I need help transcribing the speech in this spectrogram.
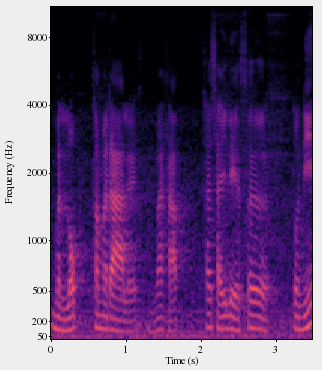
เหมือนลบธรรมดาเลยเห็นไหมครับ ถ้าใช้ eraser ตัวนี้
